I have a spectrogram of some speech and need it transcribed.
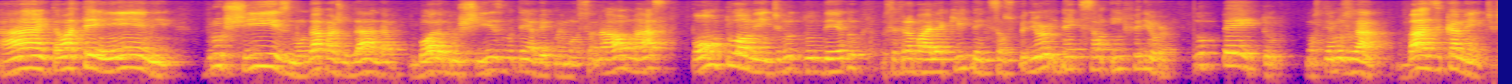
Ah, então ATM, bruxismo, dá para ajudar? Dá, embora bruxismo tem a ver com emocional, mas pontualmente no, no dedo, você trabalha aqui dentição superior e dentição inferior. No peito, nós temos lá, basicamente,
